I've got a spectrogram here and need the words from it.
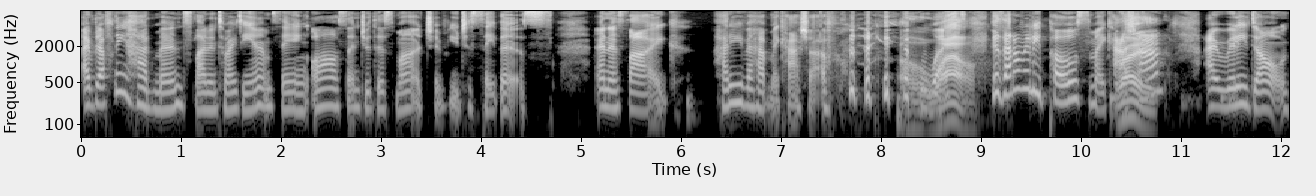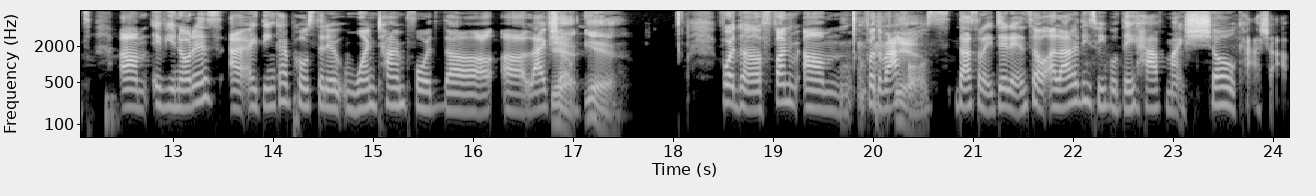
I've definitely had men slide into my DM saying, "Oh, I'll send you this much if you just say this," and it's like, how do you even have my cash app? Oh wow. Because I don't really post my cash Right. app. I really don't. Um, if you notice, I, I think I posted it one time for the uh, live show Yeah. Yeah. for the fun um for the Yeah. raffles. That's what I did it. And so a lot of these people they have my show cash app.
